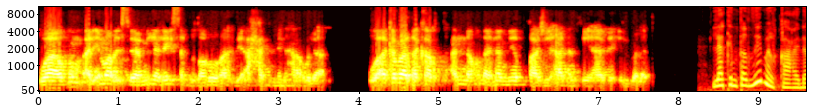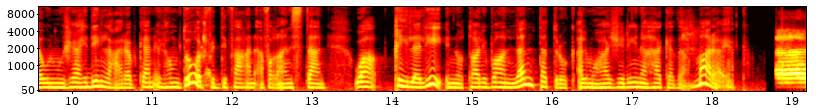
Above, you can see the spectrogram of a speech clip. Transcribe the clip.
وهم الإمارة الإسلامية ليس بضرورة لأحد من هؤلاء. وكما ذكرت أن هنا لم يبقى جهادا في هذه البلد. لكن تنظيم القاعدة والمجاهدين العرب كان لهم دور في الدفاع عن أفغانستان. وقيل لي أن طالبان لن تترك المهاجرين هكذا. ما رأيك؟ آه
